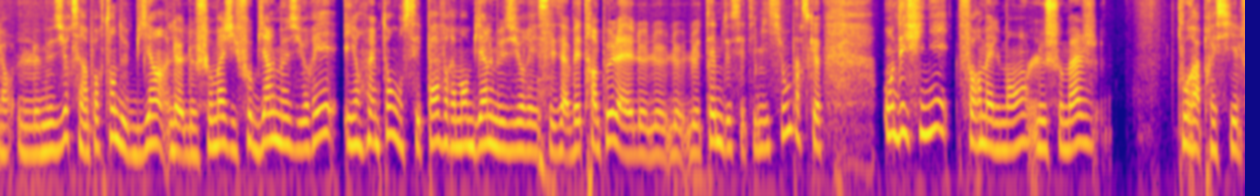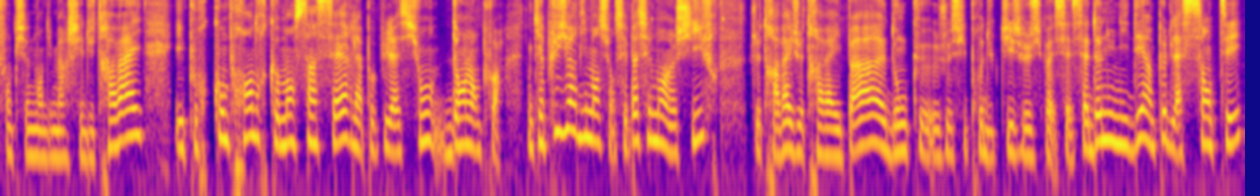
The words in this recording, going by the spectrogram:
Alors, le mesure, c'est important de bien... Le, le, chômage, il faut bien le mesurer, et en même temps, on ne sait pas vraiment bien le mesurer. Ça va être un peu la, le, le, le thème de cette émission, parce que on définit formellement le chômage pour apprécier le fonctionnement du marché du travail et pour comprendre comment s'insère la population dans l'emploi. Donc il y a plusieurs dimensions. C'est pas seulement un chiffre. Je travaille, je travaille pas, donc euh, je suis productif, je suis pas. Ça donne une idée un peu de la santé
